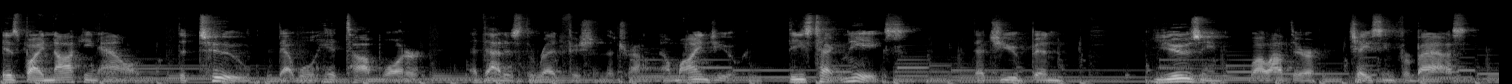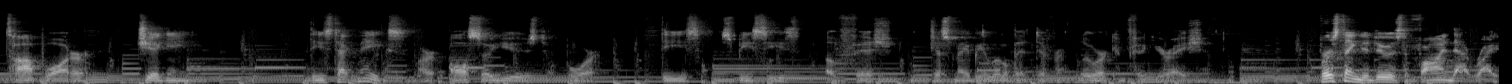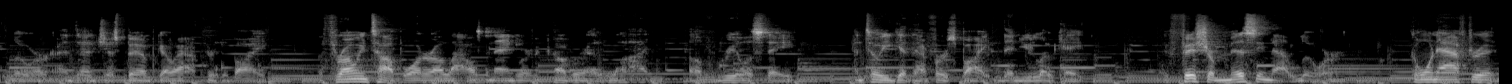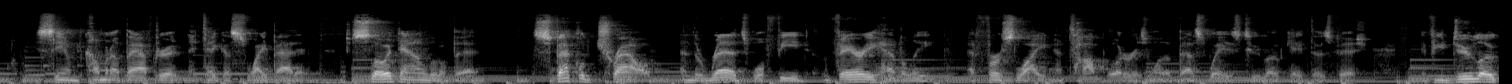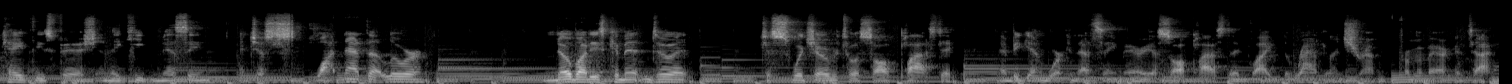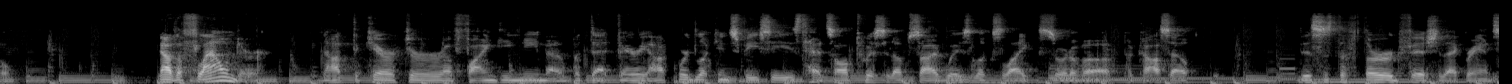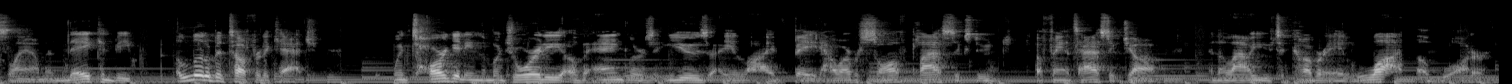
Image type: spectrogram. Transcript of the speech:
is by knocking out the two that will hit top water, and that is the redfish and the trout. Now, mind you, these techniques that you've been using while out there chasing for bass, top water, jigging. These techniques are also used for these species of fish, just maybe a little bit different lure configuration. First thing to do is to find that right lure and then just boom, go after the bite. The throwing top water allows an angler to cover a lot of real estate until you get that first bite, then you locate. If fish are missing that lure, going after it, you see them coming up after it and they take a swipe at it. Just slow it down a little bit. Speckled trout and the reds will feed very heavily at first light, and top water is one of the best ways to locate those fish. If you do locate these fish and they keep missing and just swatting at that lure, nobody's committing to it. Just switch over to a soft plastic and begin working that same area, soft plastic like the rattling shrimp from American Tackle. Now, the flounder, not the character of Finding Nemo, but that very awkward looking species that's all twisted up sideways, looks like sort of a Picasso. This is the third fish of that Grand Slam, and they can be a little bit tougher to catch. When targeting, the majority of anglers use a live bait. However, soft plastics do a fantastic job and allow you to cover a lot of water.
